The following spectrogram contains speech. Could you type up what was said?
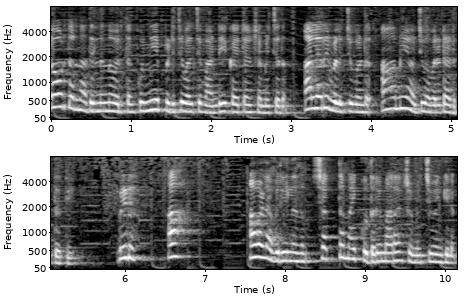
ഡോർ തുറന്ന് അതിൽ നിന്ന് ഒരുത്തൻ കുഞ്ഞിയെ പിടിച്ചു വലിച്ച് വണ്ടിയെ കയറ്റാൻ ശ്രമിച്ചതും അലറി വിളിച്ചുകൊണ്ട് ആമിയും അജു അവരുടെ അടുത്തെത്തി. വിട്. ആ. അവൾ അവരിൽ നിന്നും ശക്തമായി കുതിറി മാറാൻ ശ്രമിച്ചുവെങ്കിലും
